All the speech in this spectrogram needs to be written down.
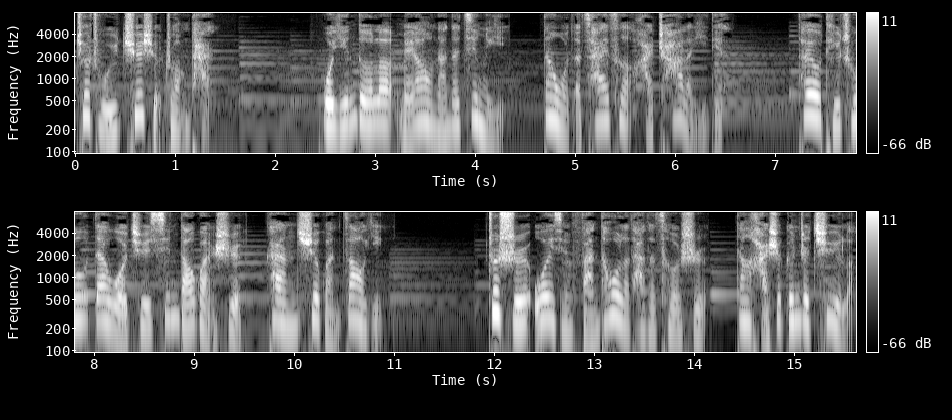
却处于缺血状态。我赢得了梅奥南的敬意，但我的猜测还差了一点。他又提出带我去心导管室。看血管造影，这时我已经烦透了他的测试，但还是跟着去了。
